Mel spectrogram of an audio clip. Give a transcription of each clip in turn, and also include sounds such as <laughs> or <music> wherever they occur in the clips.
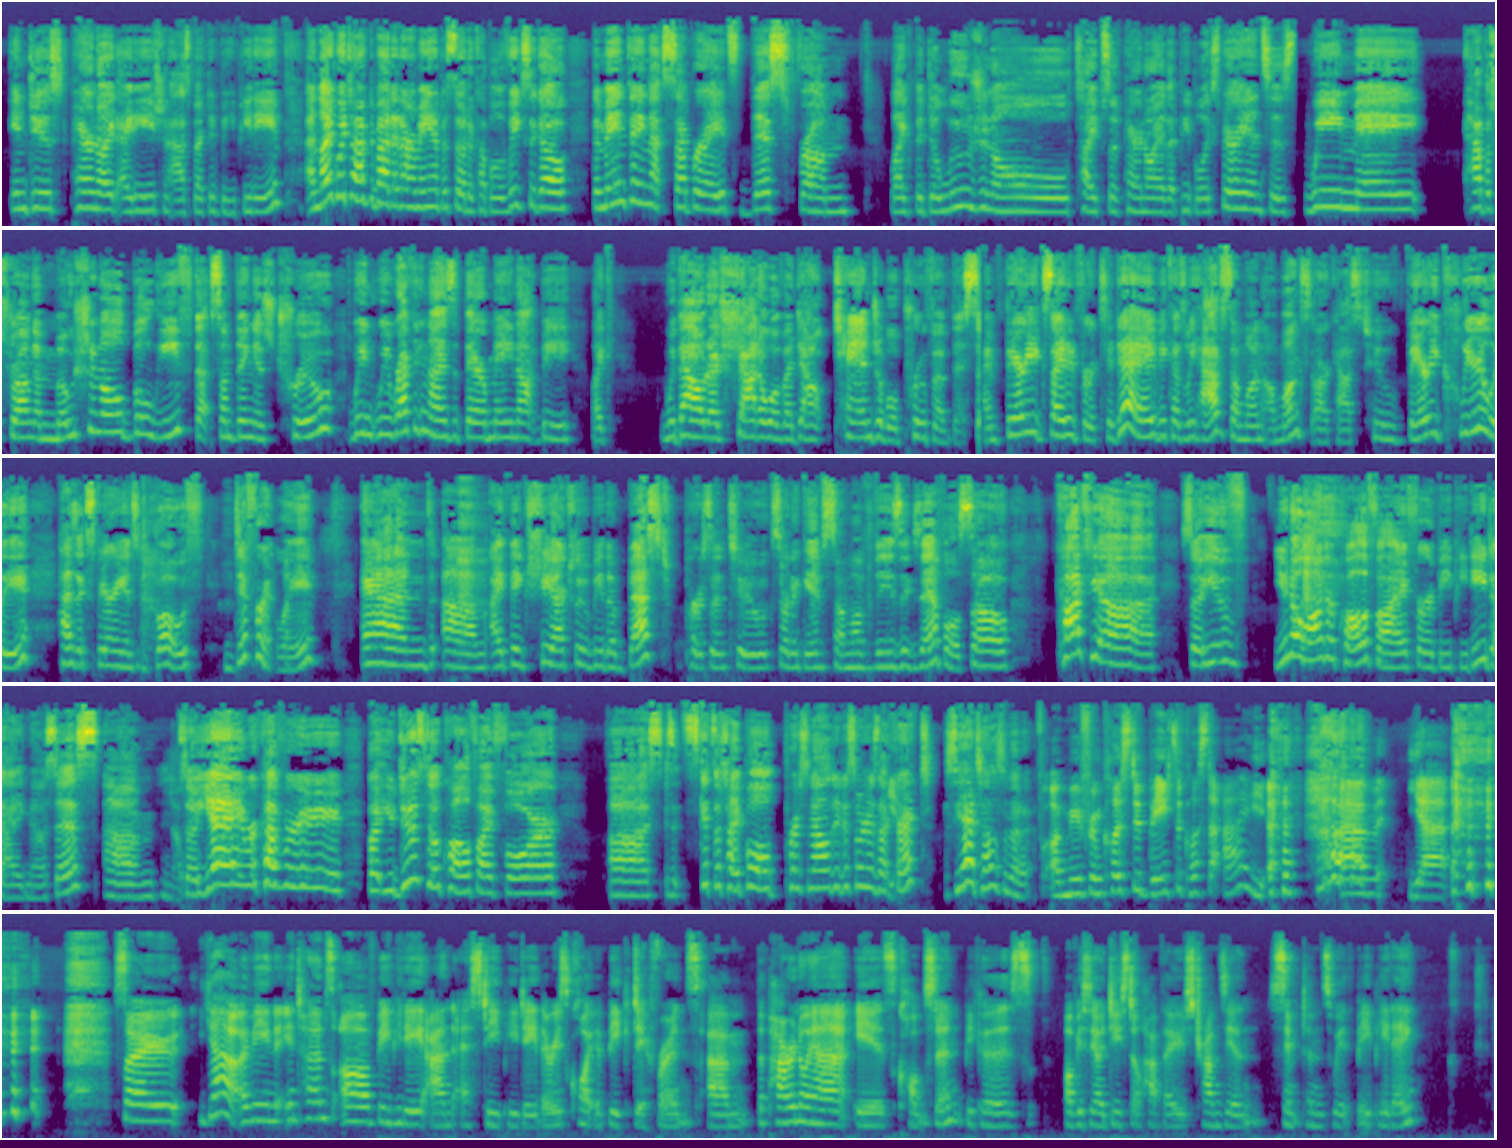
induced paranoid ideation aspect of BPD. And like we talked about in our main episode a couple of weeks ago, the main thing that separates this from like the delusional types of paranoia that people experience is we may have a strong emotional belief that something is true. We we recognize that there may not be like without a shadow of a doubt tangible proof of this. So I'm very excited for today because we have someone amongst our cast who very clearly has experienced both differently. And um, I think she actually would be the best person to sort of give some of these examples. So, Katja, so you've you no longer qualify for a BPD diagnosis. Um, No. So yay, recovery! But you do still qualify for uh, is it schizotypal personality disorder? Is that Yeah. correct? So yeah, tell us about it. I moved from cluster B to cluster A. <laughs> <laughs> um, yeah. <laughs> so, yeah, I mean, in terms of BPD and STPD, there is quite a big difference. Um, the paranoia is constant because obviously I do still have those transient symptoms with BPD.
